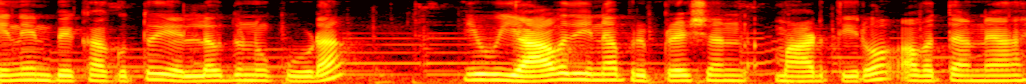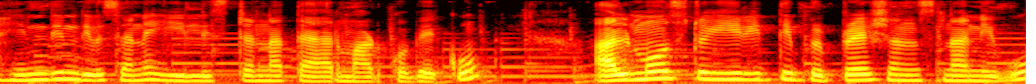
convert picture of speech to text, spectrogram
ಏನೇನು ಬೇಕಾಗುತ್ತೋ ಎಲ್ಲದನ್ನು ಕೂಡ ನೀವು ಯಾವ ದಿನ ಪ್ರಿಪ್ರೇಷನ್ ಮಾಡ್ತೀರೋ ಅವತ್ತನ ಹಿಂದಿನ ದಿವಸನೇ ಈ ಲಿಸ್ಟನ್ನು ತಯಾರು ಮಾಡ್ಕೋಬೇಕು. ಆಲ್ಮೋಸ್ಟ್ ಈ ರೀತಿ ಪ್ರಿಪ್ರೇಷನ್ಸ್ನ ನೀವು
